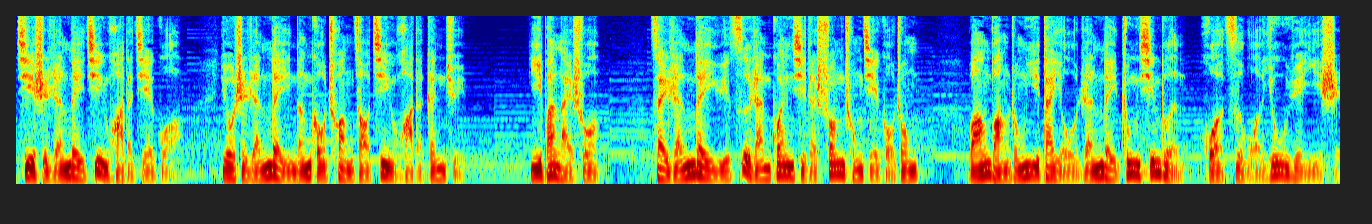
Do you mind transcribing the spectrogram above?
既是人类进化的结果，又是人类能够创造进化的根据。一般来说，在人类与自然关系的双重结构中，往往容易带有人类中心论或自我优越意识。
